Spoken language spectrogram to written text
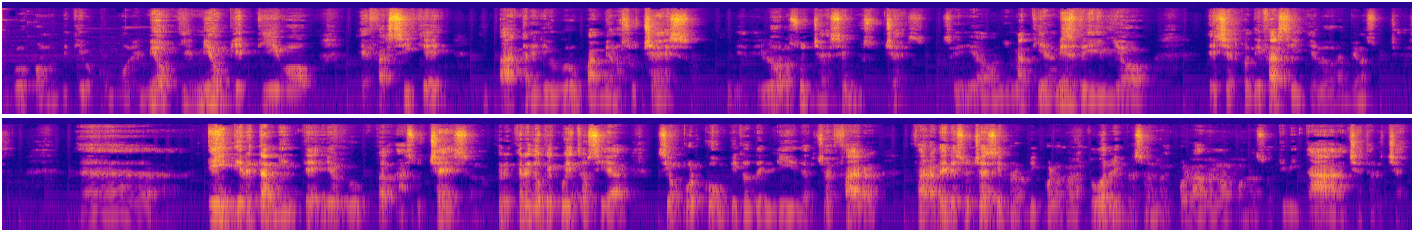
Il gruppo ha un obiettivo comune. Il mio, il mio obiettivo è far sì che i partner di un gruppo abbiano successo. Il loro successo è il mio successo. Se io ogni mattina mi sveglio e cerco di far sì che loro abbiano successo. Eh, e indirettamente Your Group ha successo. Credo che questo sia, sia, un po' il compito del leader, cioè far, far avere successo i propri collaboratori, le persone che collaborano con la sua attività, eccetera, eccetera.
